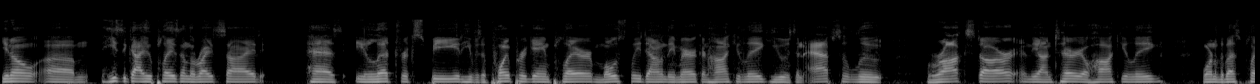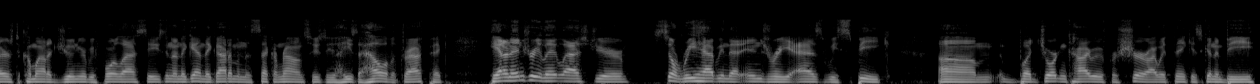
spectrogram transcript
You know, um, he's a guy who plays on the right side, has electric speed. He was a point per game player, mostly down in the American Hockey League. He was an absolute rock star in the Ontario Hockey League. One of the best players to come out of junior before last season. And again, they got him in the second round, so he's a, he's a hell of a draft pick. He had an injury late last year, still rehabbing that injury as we speak. Um, but Jordan Kyrou, for sure, I would think is going to be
